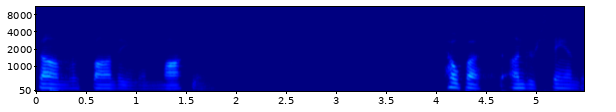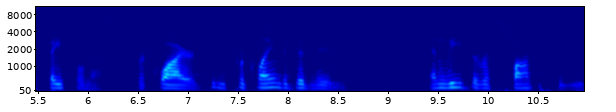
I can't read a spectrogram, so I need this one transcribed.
some responding in mocking. Help us to understand the faithfulness required to proclaim the good news and leave the response to you.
